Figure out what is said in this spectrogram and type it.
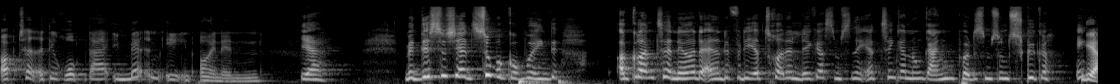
optaget af det rum, der er imellem en og en anden. Ja, men det synes jeg er en super god pointe. Og grund til at nævne det andet, det er, fordi jeg tror, det ligger som sådan en, jeg tænker nogle gange på det som sådan skygger, ikke? Ja.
